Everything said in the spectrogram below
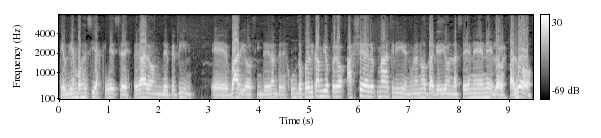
que bien vos decías que se despegaron de Pepín eh, varios integrantes de Junto por el Cambio, pero ayer Macri en una nota que dio en la CNN lo respaldó.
